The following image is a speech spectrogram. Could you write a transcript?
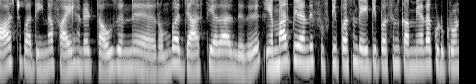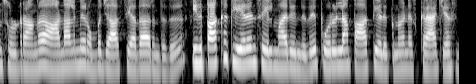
காஸ்ட் பார்த்தீங்கன்னா ஃபைவ் ஹண்ட்ரட் தௌசண்ட்னு ரொம்ப ஜாஸ்தியாக தான் இருந்தது. எம்ஆர்பிலேருந்து ஃபிஃப்டி பர்சன்ட் எயிட்டி பர்சன்ட் கம்மியாக தான் கொடுக்குறோன்னு சொல்கிறாங்க ஆனாலுமே ரொம்ப ஜாஸ்தியாக தான் இருந்தது. இது பார்க்க கிளியரன்ஸ் சேல் மாதிரி இருந்தது. பொருள்லாம் பார்த்து எடுக்கணும். என்ன ஸ்க்ராச்சஸ்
